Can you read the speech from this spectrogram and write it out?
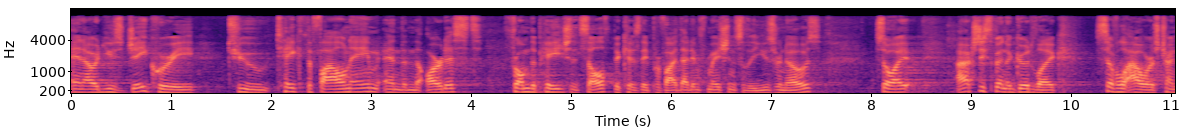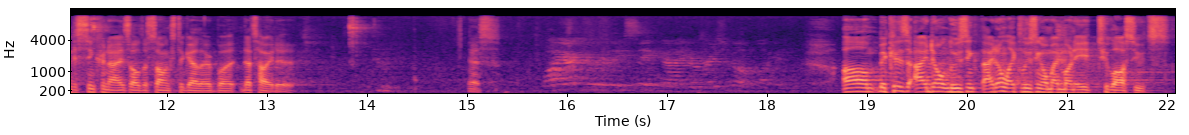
and I would use jQuery to take the file name and then the artist from the page itself because they provide that information so the user knows. So I, I actually spent a good like several hours trying to synchronize all the songs together, but that's how I did it. Yes. Why aren't you releasing uh, your original plugin? Um, because I don't losing, I don't like losing all my money to lawsuits.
